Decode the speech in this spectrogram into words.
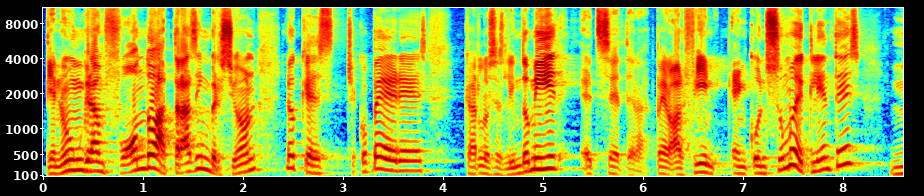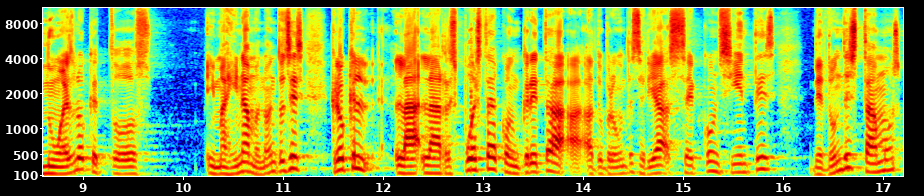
Tiene un gran fondo atrás de inversión, lo que es Checo Pérez, Carlos Slim Domid, etc. Pero al fin, en consumo de clientes, no es lo que todos imaginamos, ¿no? Entonces, creo que la, respuesta concreta a, tu pregunta sería ser conscientes de dónde estamos,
